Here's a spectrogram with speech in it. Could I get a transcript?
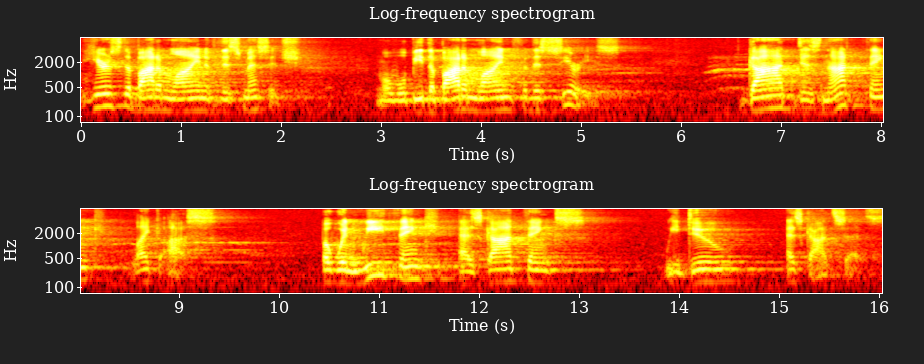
Here's the bottom line of this message. What will be the bottom line for this series? God does not think like us. But when we think as God thinks, we do as God says.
